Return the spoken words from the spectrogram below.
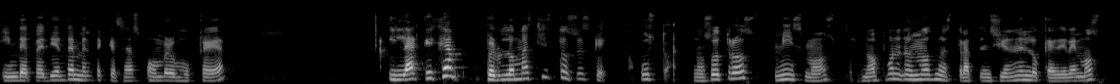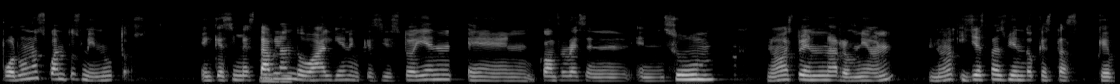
Independientemente que seas hombre o mujer. Y la queja, pero lo más chistoso es que justo nosotros mismos pues, no ponemos nuestra atención en lo que debemos por unos cuantos minutos. En que si me está hablando alguien, en que si estoy en, en conference, en, en Zoom, ¿no? Estoy en una reunión, ¿no? Y ya estás viendo qué, estás, qué,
